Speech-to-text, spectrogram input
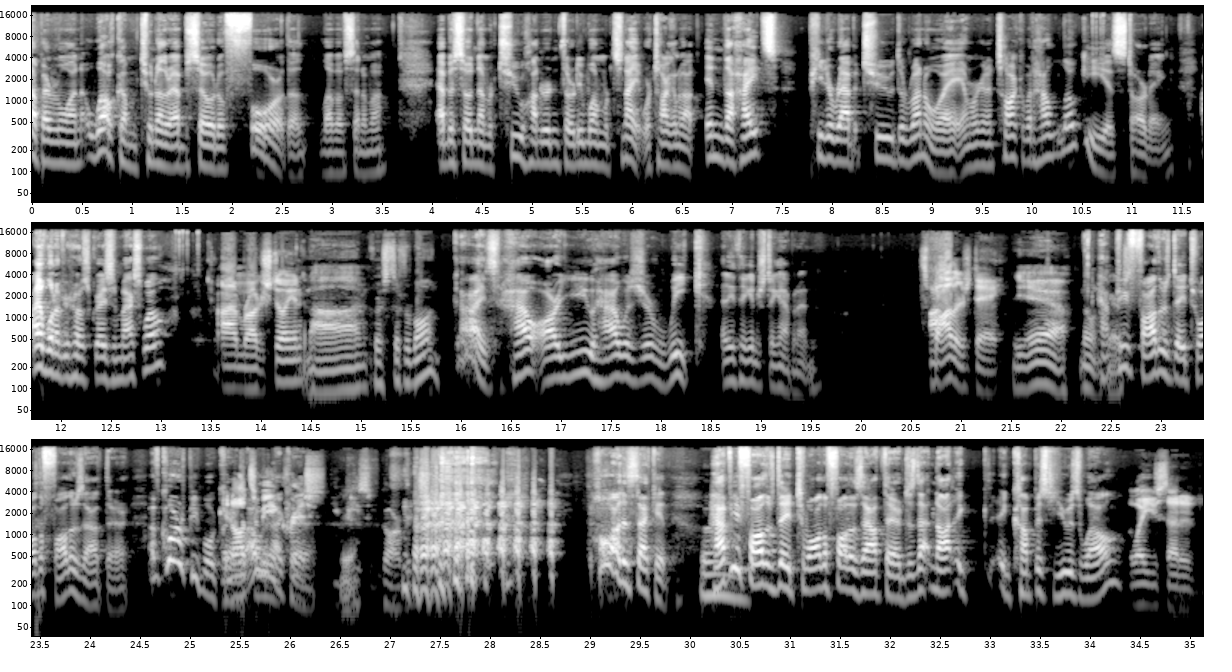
What's up, everyone? Welcome to another episode of For the Love of Cinema, episode number 231. Where tonight we're talking about In the Heights, Peter Rabbit 2, The Runaway, and we're going to talk about how Loki is starting. I'm one of your hosts, Grayson Maxwell. I'm Roger Stillion. And I'm Christopher Boughan. Guys, how are you? How was your week? Anything interesting happening? It's Father's Day. Yeah. No one Happy cares. Father's Day to all the fathers out there. Of course, people care. But not to me I and care? Chris, you Yeah. piece of garbage. Hold on a second. Happy um, Father's Day to all the fathers out there. Does that not en- encompass you as well? the way you said it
